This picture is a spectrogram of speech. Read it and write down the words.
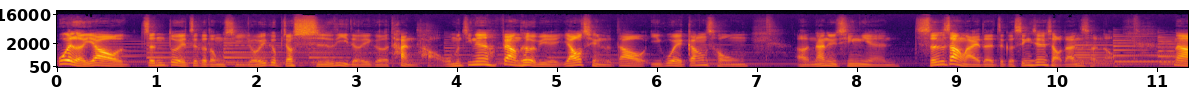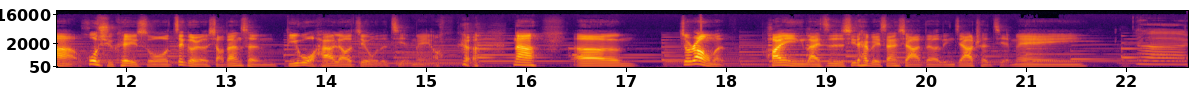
为了要针对这个东西有一个比较实力的一个探讨，我们今天非常特别邀请了到一位刚从呃男女青年升上来的这个新鲜小单程哦。那或许可以说，这个小单程比我还要了解我的姐妹哦。那呃，就让我们欢迎来自西台北三峡的林嘉诚姐妹。嗨，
